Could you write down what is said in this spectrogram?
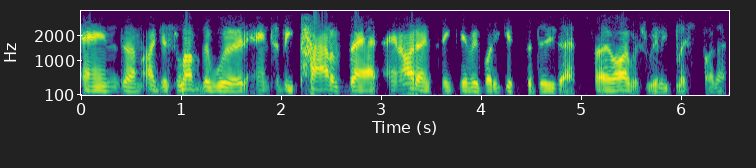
and um, I just love the word and to be part of that. And I don't think everybody gets to do that, so I was really blessed by that.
